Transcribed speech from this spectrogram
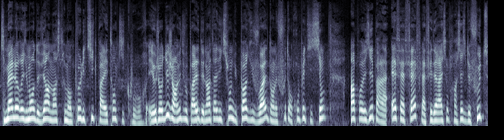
qui malheureusement devient un instrument politique par les temps qui courent. Et aujourd'hui, j'ai envie de vous parler de l'interdiction du port du voile dans le foot en compétition imposée par la FFF, la Fédération française de foot.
